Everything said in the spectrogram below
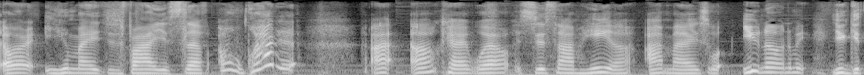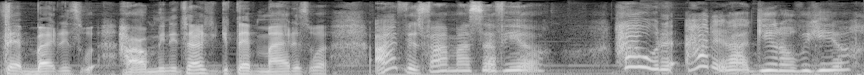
or you may just find yourself oh why did I okay well since I'm here I might as well you know what I mean? You get that might as well. How many times you get that might as well? I just find myself here. How would it, how did I get over here?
